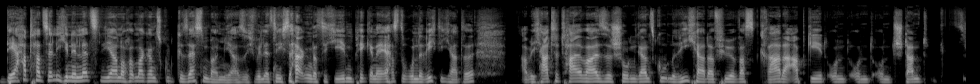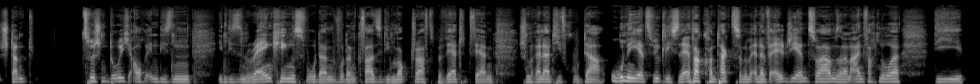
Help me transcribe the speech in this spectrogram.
Der hat tatsächlich in den letzten Jahren noch immer ganz gut gesessen bei mir. Also ich will jetzt nicht sagen, dass ich jeden Pick in der ersten Runde richtig hatte, aber ich hatte teilweise schon einen ganz guten Riecher dafür, was gerade abgeht und, und, und stand, stand zwischendurch auch in diesen, in diesen Rankings, wo dann, wo dann quasi die Mockdrafts bewertet werden, schon relativ gut da. Ohne jetzt wirklich selber Kontakt zu einem NFL-GM zu haben, sondern einfach nur die,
